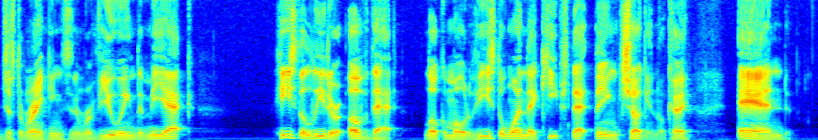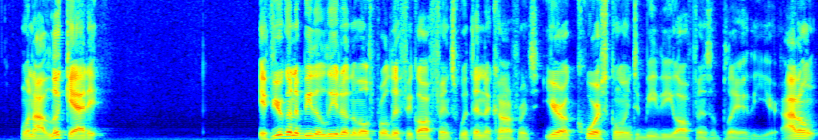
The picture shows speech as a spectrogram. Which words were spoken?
just the rankings and reviewing the MEAC. He's the leader of that locomotive. He's the one that keeps that thing chugging, okay? And when I look at it, if you're going to be the leader of the most prolific offense within the conference, you're of course going to be the offensive player of the year. I don't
